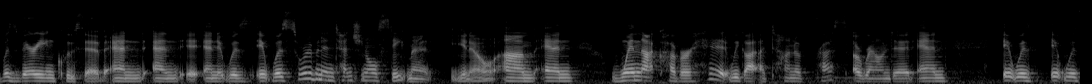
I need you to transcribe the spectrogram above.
was very inclusive and and it, and it was it was sort of an intentional statement you know um, and when that cover hit we got a ton of press around it and it was it was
